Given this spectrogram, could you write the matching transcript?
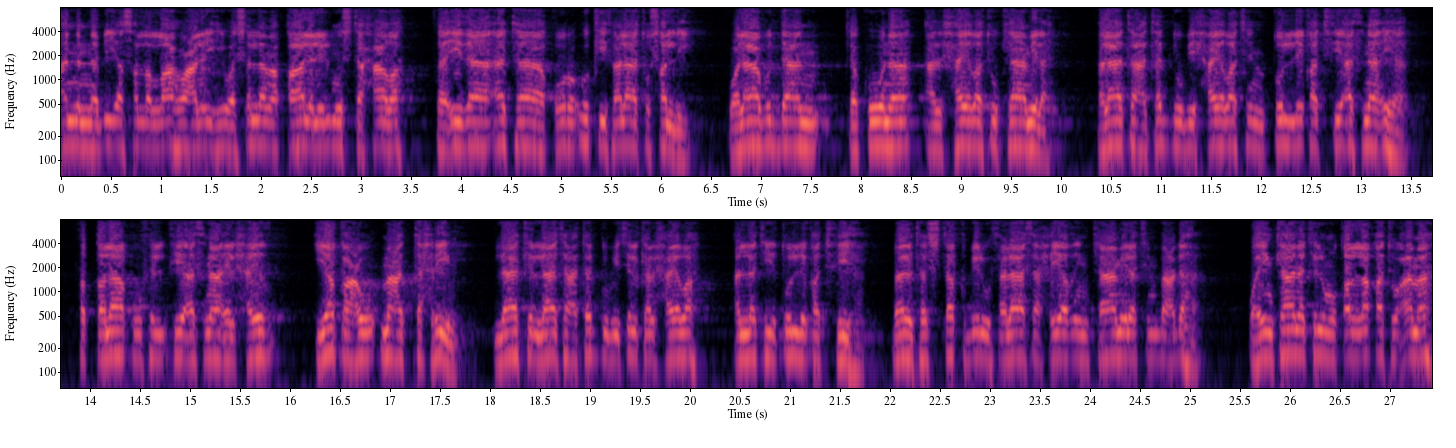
أن النبي صلى الله عليه وسلم قال للمستحاضة فإذا أتى قرؤك فلا تصلي ولا بد أن تكون الحيضة كاملة فلا تعتد بحيضة طلقت في أثنائها فالطلاق في أثناء الحيض يقع مع التحريم لكن لا تعتد بتلك الحيضة التي طلقت فيها بل تستقبل ثلاث حيض كاملة بعدها وإن كانت المطلقة أمة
